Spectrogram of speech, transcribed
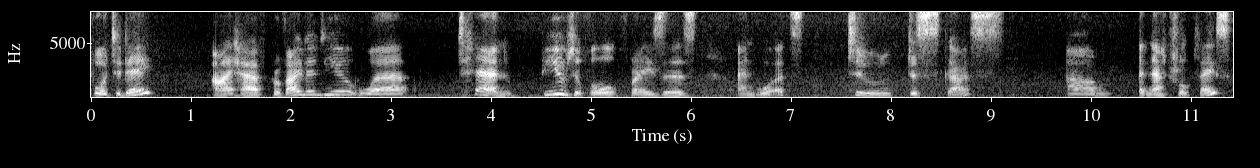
for today. I have provided you with 10 beautiful phrases and words to discuss um, a natural place.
